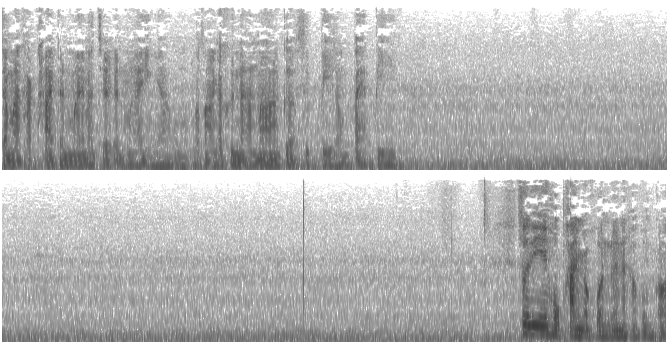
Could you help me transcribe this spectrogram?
จะมาทักทายกันไหมมาเจอกันไหมอย่างเงี้ยผมเพราะตอนนั้นก็คือนานมากเกือบสิบปีต้องแปดปีสวัสดีหกพันกว่าคนด้วยนะครับผมก็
